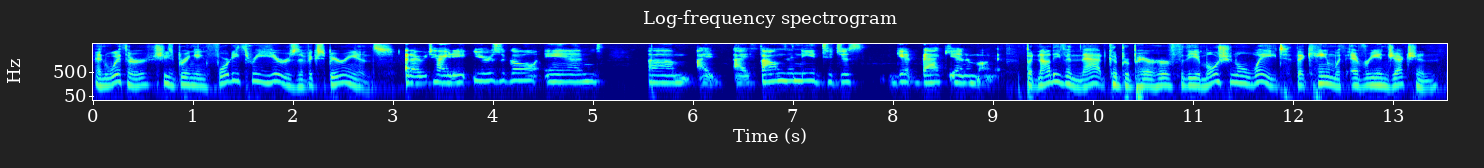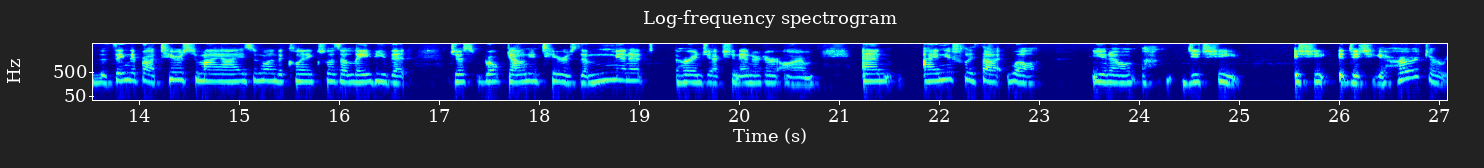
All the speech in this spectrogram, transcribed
And with her, she's bringing 43 years of experience. And I retired eight years ago and um, I, I found the need to just get back in among it. But not even that could prepare her for the emotional weight that came with every injection. The thing that brought tears to my eyes in one of the clinics was a lady that just broke down in tears the minute her injection entered her arm. And I initially thought, well, you know, did she is she did she get hurt or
